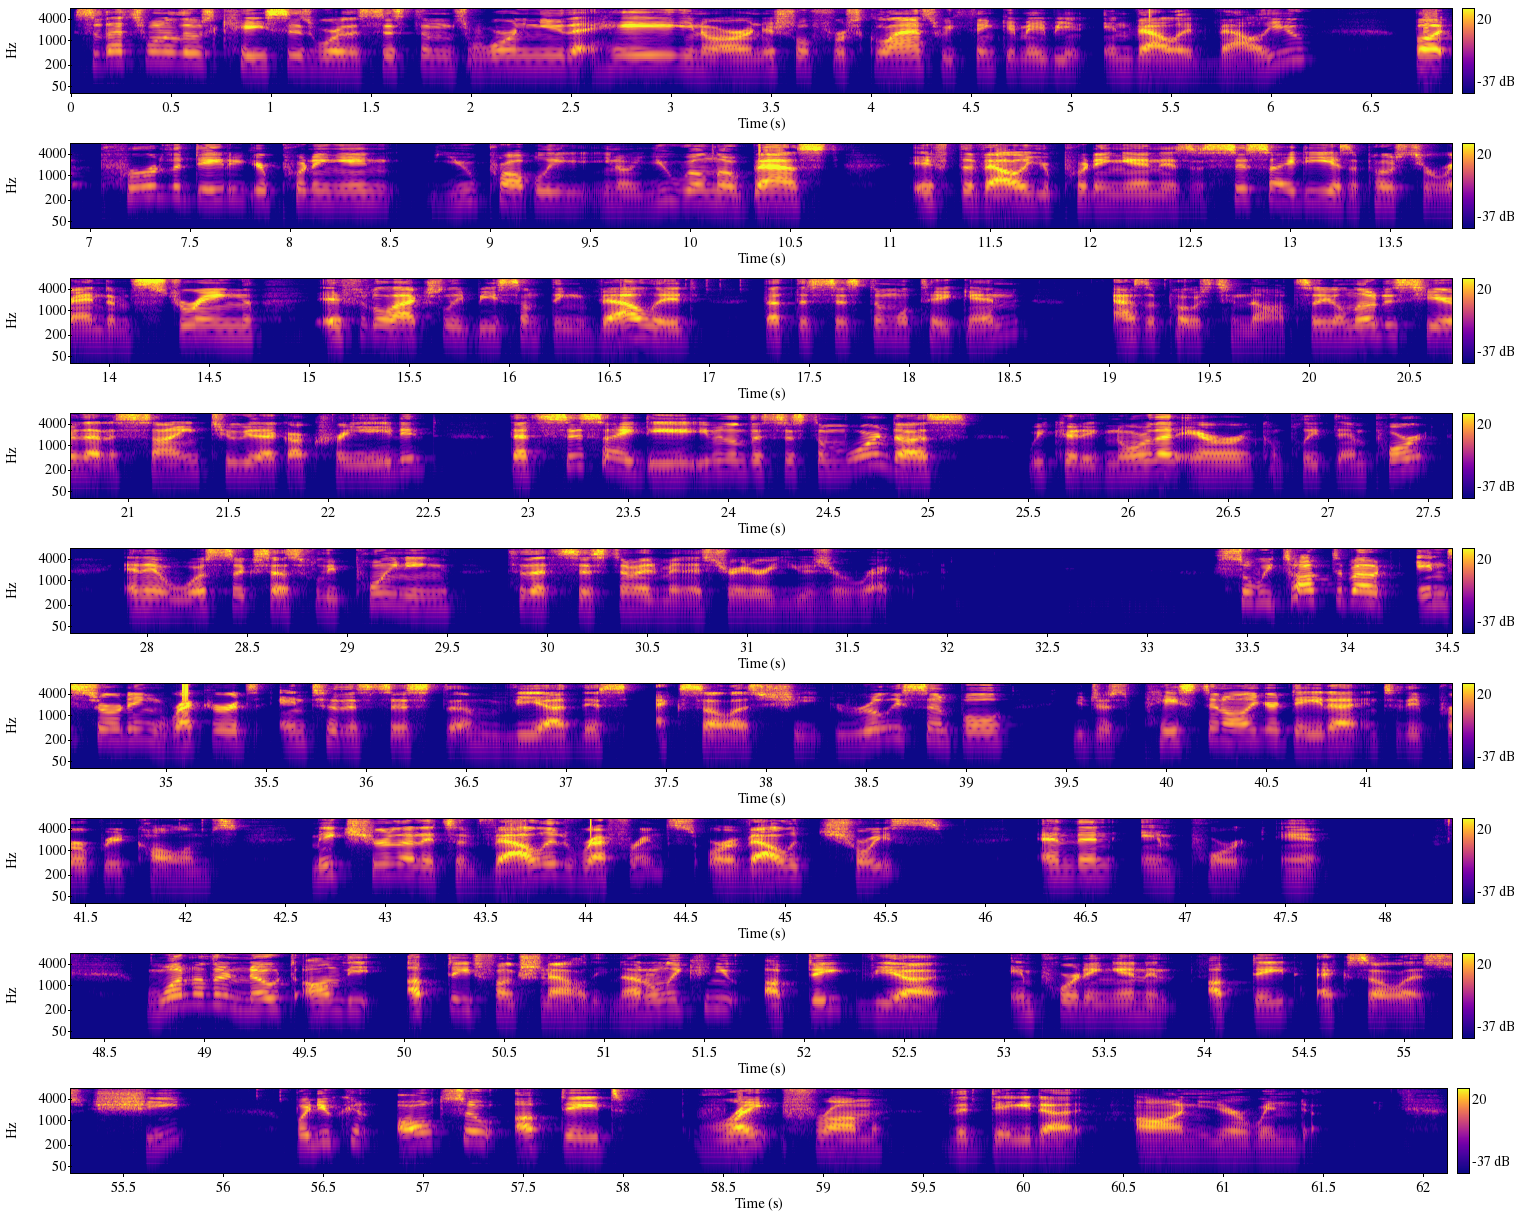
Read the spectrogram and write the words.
So that's one of those cases where the system's warning you that, hey, you know, our initial first glance, we think it may be an invalid value. But per the data you're putting in, you probably, you know, you will know best if the value you're putting in is a sysid as opposed to random string, if it'll actually be something valid that the system will take in as opposed to not. So you'll notice here that assigned to that got created, that sysid, even though the system warned us, we could ignore that error and complete the import, and it was successfully pointing to that system administrator user record. So we talked about inserting records into the system via this XLS sheet. Really simple. You just paste in all your data into the appropriate columns, make sure that it's a valid reference or a valid choice, and then import in. One other note on the update functionality. Not only can you update via importing in an update XLS sheet, but you can also update right from the data on your window.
